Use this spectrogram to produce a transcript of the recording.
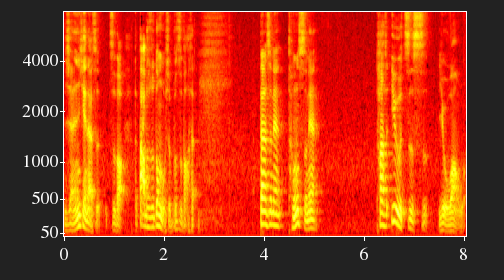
人现在是知道，大多数动物是不知道的。但是呢，同时呢，它是又自私又忘我，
